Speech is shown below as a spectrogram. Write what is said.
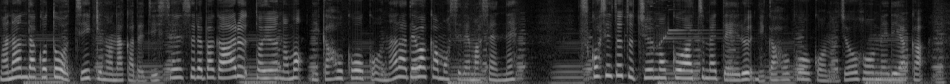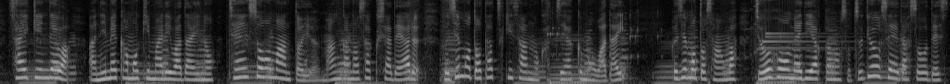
学んだことを地域の中で実践する場があるというのもニカホ高校ならではかもしれませんね。少しずつ注目を集めているニカホ高校の情報メディア化。最近ではアニメ化も決まり話題の「チェーンソーマン」という漫画の作者である藤本達樹さんの活躍も話題。藤本さんは情報メディア科の卒業生だそうです。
